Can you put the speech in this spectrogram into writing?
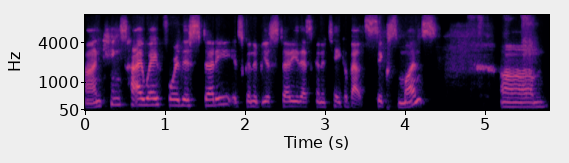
on Kings Highway for this study. It's going to be a study that's going to take about six months. Um,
